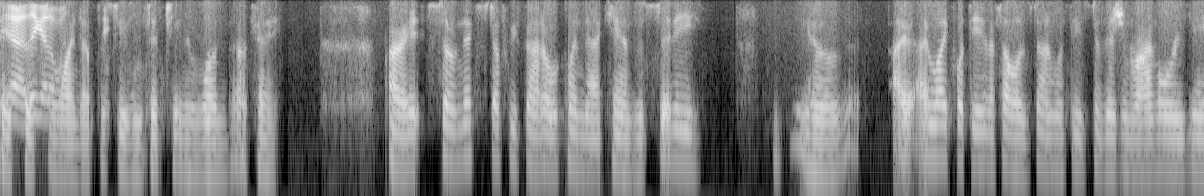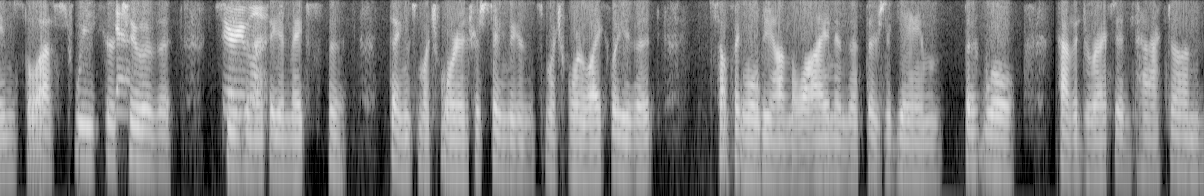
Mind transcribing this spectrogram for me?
take yeah, this and wind up the season 15 and 1. Okay. All right. So next up, we've got Oakland at Kansas City. You know, I, I like what the NFL has done with these division rivalry games the last week or Yeah. two of the Very season. I think it makes the things much more interesting because it's much more likely that something will be on the line and that there's a game that will have a direct impact on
